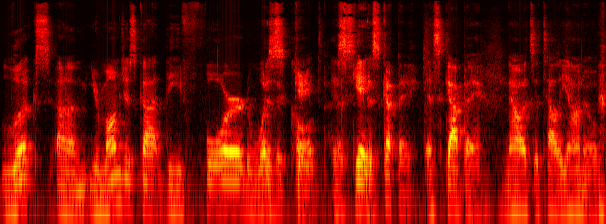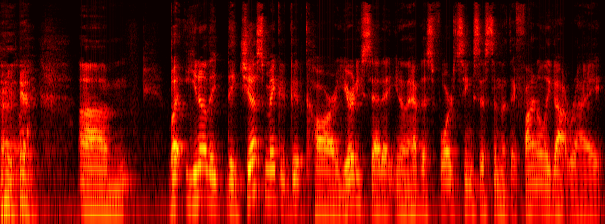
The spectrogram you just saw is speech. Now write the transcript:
looks. Um, your mom just got the Ford. What is Escape. it called? Escape. Escape. Escape. Now it's Italiano apparently. um, but you know they, they just make a good car. You already said it. You know they have this Ford Sync system that they finally got right.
